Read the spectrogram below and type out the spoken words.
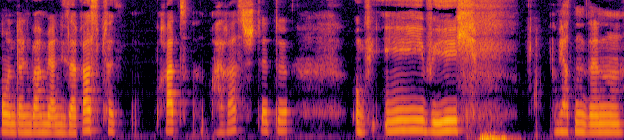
Und dann waren wir an dieser Rastplatz, Rast, Raststätte irgendwie ewig. Wir hatten dann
